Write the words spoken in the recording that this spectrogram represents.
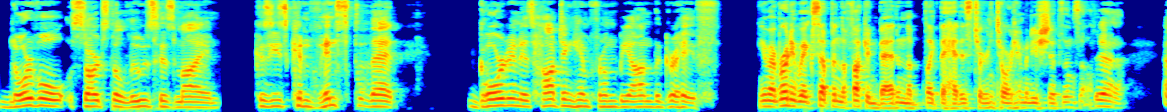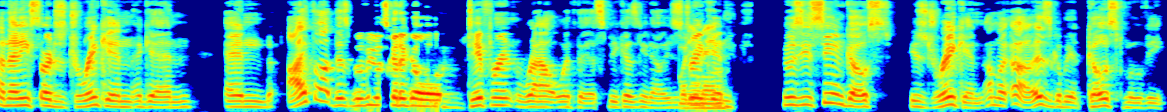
Norval starts to lose his mind because he's convinced that Gordon is haunting him from beyond the grave. You remember when he wakes up in the fucking bed and the like the head is turned toward him and he shits himself? Yeah, and then he starts drinking again. And I thought this movie was going to go a different route with this because you know he's What drinking. Because he's seeing ghosts, he's drinking. I'm like, oh, this is going to be a ghost movie.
